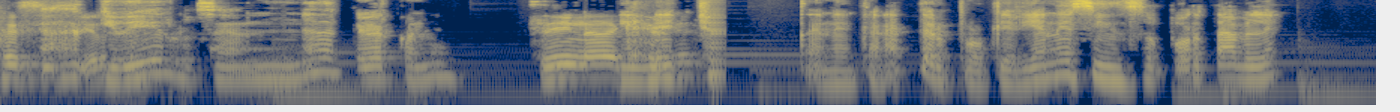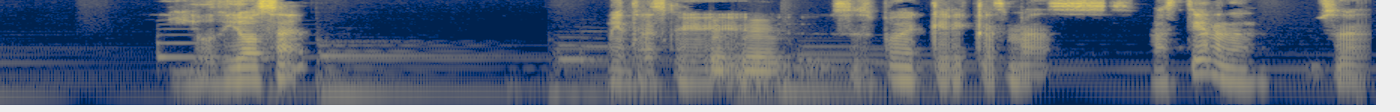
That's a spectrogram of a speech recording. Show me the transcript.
nada que ver, o sea, nada que ver con él. Sí, nada que ver en el carácter, porque Diana es insoportable y odiosa, mientras que se supone que Erika es más, más tierna, o sea,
